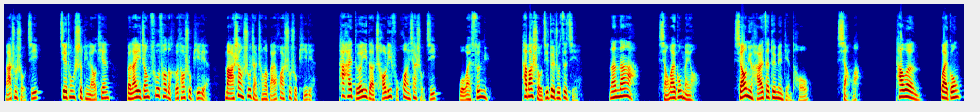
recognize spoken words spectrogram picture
拿出手机接通视频聊天。本来一张粗糙的核桃树皮脸，马上舒展成了白桦树树皮脸。他还得意的朝李府晃一下手机：“我外孙女。”他把手机对住自己。楠楠啊，想外公没有？小女孩在对面点头，想了。她问外公：“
